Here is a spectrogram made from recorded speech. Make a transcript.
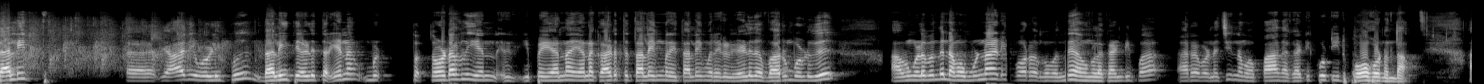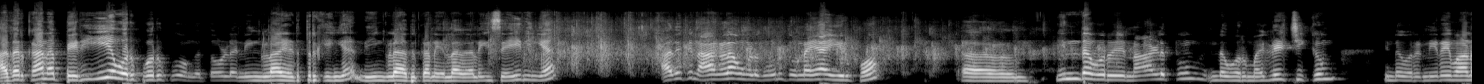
தலித் ஜாதி ஒழிப்பு தலித் எழுத்தர் ஏன்னா மு- தொ- தொடர்ந்து என் இப்போ ஏன்னா எனக்கு அடுத்த தலைமுறை தலைமுறைகள் எழுத வரும்பொழுது அவங்கள வந்து நம்ம முன்னாடி போகிறவங்க வந்து அவங்கள கண்டிப்பாக அரவணைச்சி நம்ம பாதை காட்டி கூட்டிகிட்டு போகணும் தான். அதற்கான பெரிய ஒரு பொறுப்பு உங்கள் தோளில் நீங்களாக எடுத்திருக்கீங்க. நீங்களே அதுக்கான எல்லா வேலையும் செய்கிறீங்க அதுக்கு நாங்களாம் உங்களுக்கு ஒரு துணையாக இருப்போம். இந்த ஒரு நாளுக்கும் இந்த ஒரு மகிழ்ச்சிக்கும் இந்த ஒரு நிறைவான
